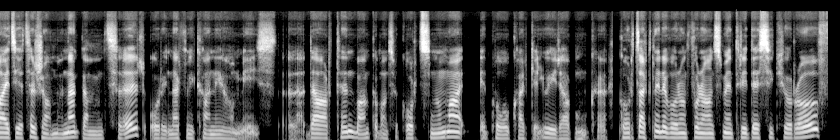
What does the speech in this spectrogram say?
բայց եթե ժամանակ անցեր, օրինակ մի քանի ամիս, դա արդեն բանկը ոնց է կորցնում է այդ բողոքարկելու իրավունքը։ Գործարքները, որոնք որ անցում են 3D secure-ով,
